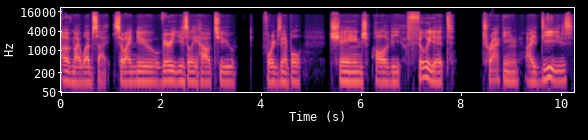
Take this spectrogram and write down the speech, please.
of my website. So I knew very easily how to, for example, change all the affiliate tracking IDs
